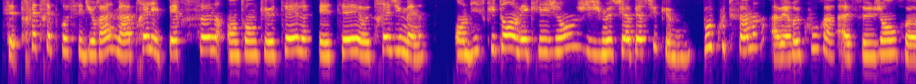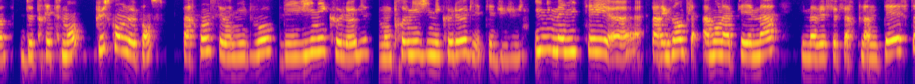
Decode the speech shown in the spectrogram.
C'est très très procédural, mais après les personnes en tant que telles étaient euh, très humaines. En discutant avec les gens, je me suis aperçue que beaucoup de femmes avaient recours à, ce genre euh, de traitement, plus qu'on ne le pense. Par contre, c'est au niveau des gynécologues. Mon premier gynécologue était du inhumanité. Euh, par exemple, avant la PMA, il m'avait fait faire plein de tests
